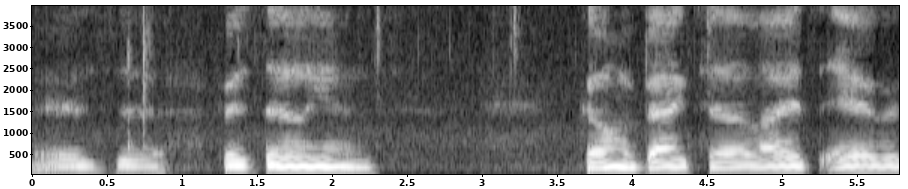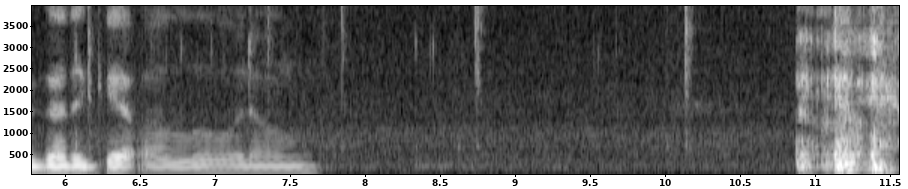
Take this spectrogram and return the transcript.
There's the Brazilians going back to the alliance. And we're gonna get aluminum.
